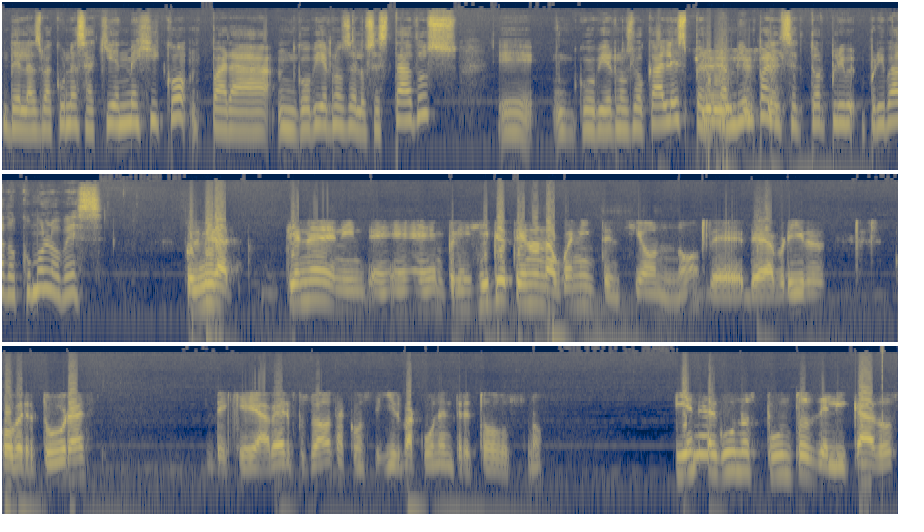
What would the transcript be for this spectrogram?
de las vacunas aquí en México para gobiernos de los estados, eh, gobiernos locales, pero también para el sector privado. ¿Cómo lo ves? Pues mira, tiene en, principio tiene una buena intención, ¿no? De, de abrir coberturas, de que, a ver, pues vamos a conseguir vacuna entre todos, ¿no? Tiene algunos puntos delicados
